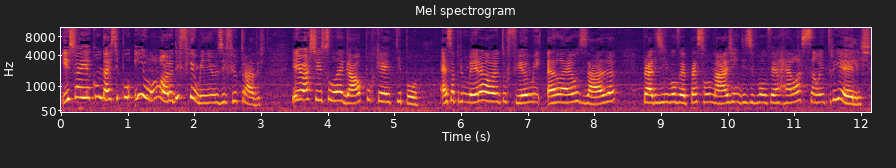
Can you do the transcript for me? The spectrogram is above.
Isso aí acontece, tipo, em uma hora de filme, né, os infiltrados. E eu acho isso legal porque, tipo, essa primeira hora do filme, ela é usada pra desenvolver personagem, desenvolver a relação entre eles.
